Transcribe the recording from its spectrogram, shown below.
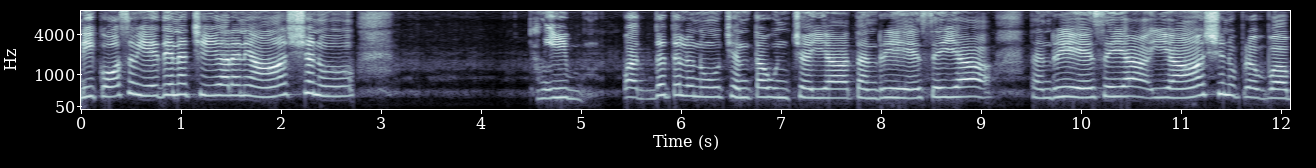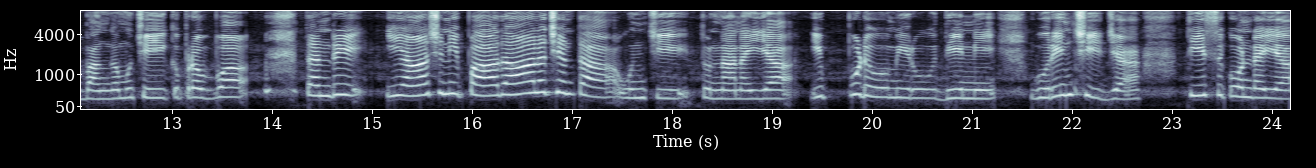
నీ కోసం ఏదైనా చేయాలనే ఆశను ఈ పద్ధతులను చెంత ఉంచయ్యా తండ్రి ఏసయ్యా తండ్రి ఏసయ్యా ఈ ఆశను ప్రభా భంగము చేయకు ప్రభా తండ్రి ఈ ఆశని పాదాల చెంత ఉంచుతున్నానయ్యా ఇప్పుడు మీరు దీన్ని గురించి జా తీసుకోండయ్యా.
